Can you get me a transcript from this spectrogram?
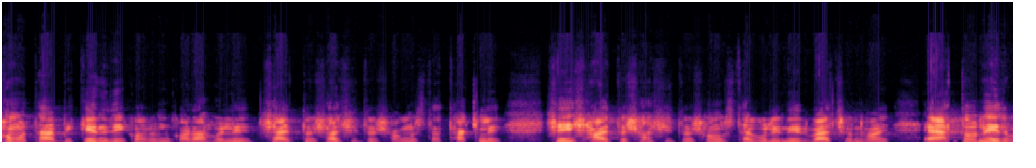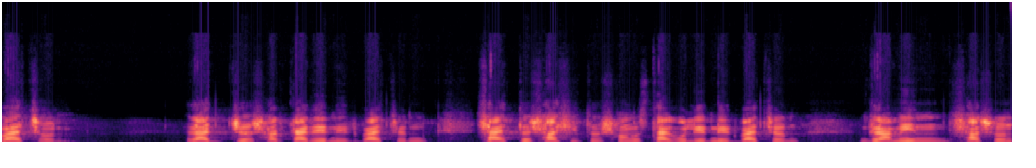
ক্ষমতা বিকেন্দ্রীকরণ করা হলে স্বায়ত্তশাসিত সংস্থা থাকলে সেই স্বায়ত্তশাসিত সংস্থাগুলি নির্বাচন হয়। এত নির্বাচন, রাজ্য সরকারের নির্বাচন, স্বায়ত্তশাসিত সংস্থাগুলির নির্বাচন, গ্রামীণ শাসন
